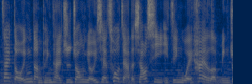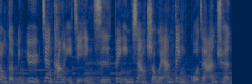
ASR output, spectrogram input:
在抖音等平台之中，有一些错假的消息已经危害了民众的名誉、健康以及隐私，并影响社会安定、国家安全。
